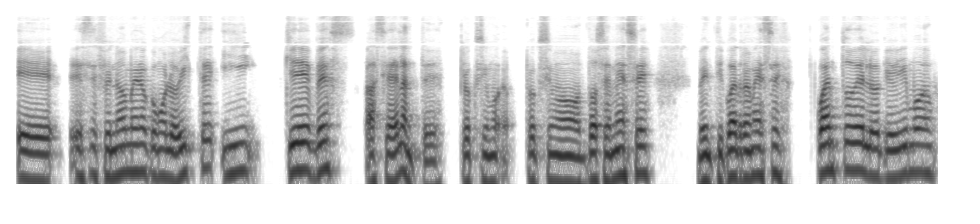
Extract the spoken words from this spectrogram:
ese fenómeno, cómo lo viste y qué ves hacia adelante, próximo, próximos 12 meses 24 meses, ¿cuánto de lo que vimos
